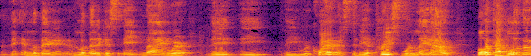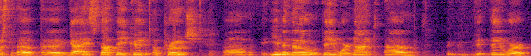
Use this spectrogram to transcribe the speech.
the, in Leviticus 8 and 9, where the, the, the requirements to be a priest were laid out. Well, a couple of those uh, uh, guys thought they could approach, um, even though they were not, um, they were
